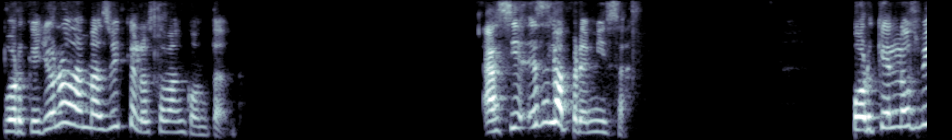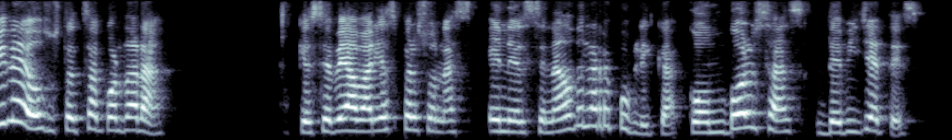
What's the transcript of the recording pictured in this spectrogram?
Porque yo nada más vi que lo estaban contando. Así, esa es la premisa. Porque en los videos, usted se acordará que se ve a varias personas en el Senado de la República con bolsas de billetes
